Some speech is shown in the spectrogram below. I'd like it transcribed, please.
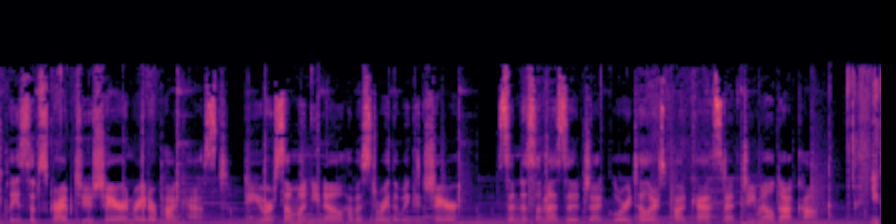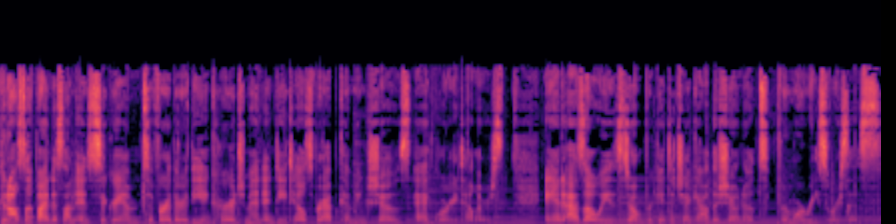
Please subscribe to, share, and rate our podcast. Do you or someone you know have a story that we could share? Send us a message at glorytellerspodcast at gmail.com. You can also find us on Instagram to further the encouragement and details for upcoming shows at Glory Tellers. And as always, don't forget to check out the show notes for more resources.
